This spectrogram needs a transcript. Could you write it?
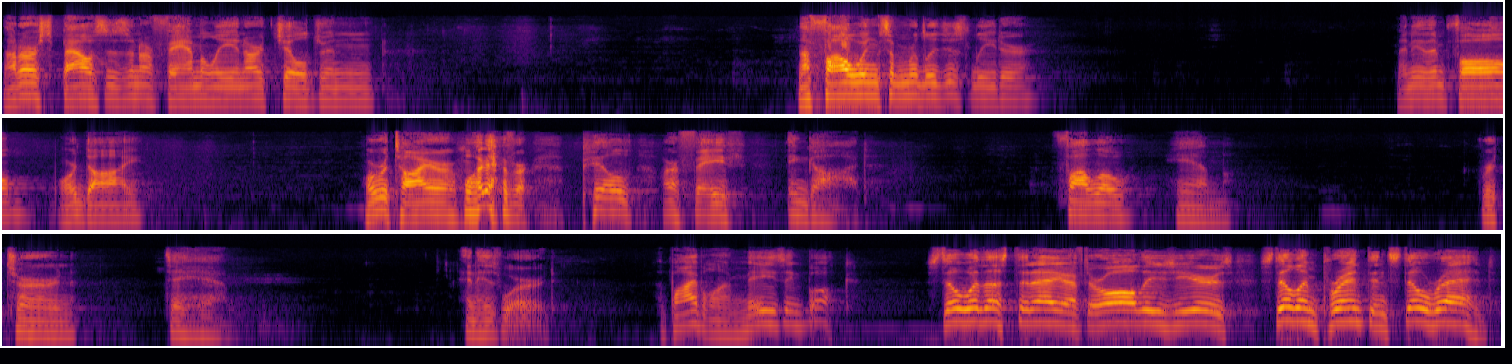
Not our spouses and our family and our children. Not following some religious leader. Many of them fall or die or retire, whatever. Build our faith in God. Follow Him. Return to Him and His Word. The Bible, an amazing book. Still with us today after all these years, still in print and still read.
